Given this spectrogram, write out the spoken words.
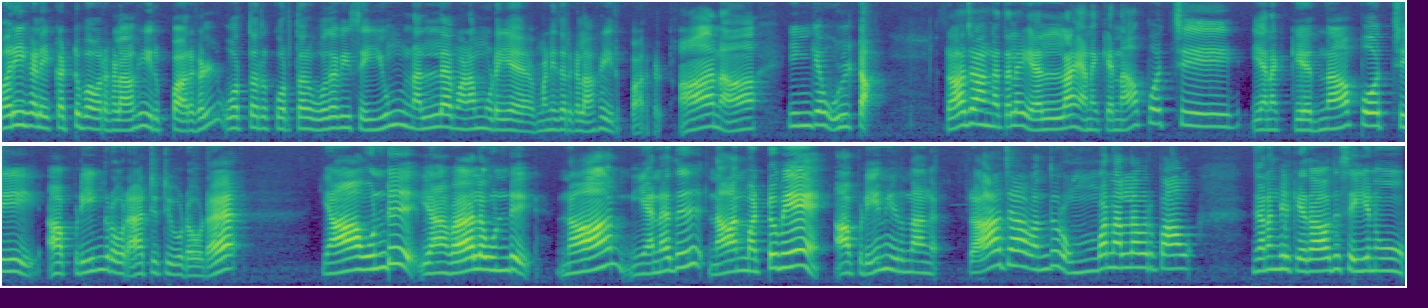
வரிகளை கட்டுபவர்களாக இருப்பார்கள். ஒருத்தருக்கு ஒருத்தர் உதவி செய்யும் நல்ல மனமுடைய மனிதர்களாக இருப்பார்கள். ஆனால் இங்கே உல்டா. ராஜாங்கத்தில் எல்லாம் எனக்கு என்ன போச்சு? எனக்கு என்ன போச்சு? அப்படிங்கிற ஒரு ஆட்டிடியூடோட என் உண்டு என் வேலை உண்டு. நான் எனது நான் மட்டுமே அப்படின்னு இருந்தாங்க. ராஜா வந்து ரொம்ப நல்லவர் பாவம். ஜனங்களுக்கு ஏதாவது செய்யணும்.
